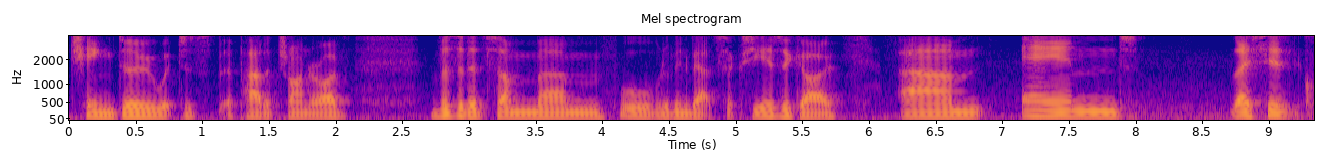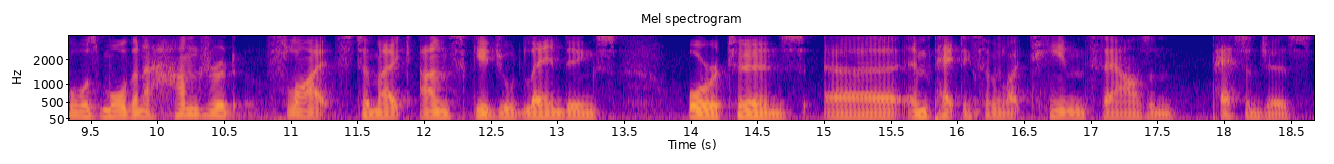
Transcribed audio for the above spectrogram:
Chengdu, which is a part of China. I've visited some, um, it would have been about six years ago, um, and they said it caused more than 100 flights to make unscheduled landings or returns, uh, impacting something like 10,000 passengers.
